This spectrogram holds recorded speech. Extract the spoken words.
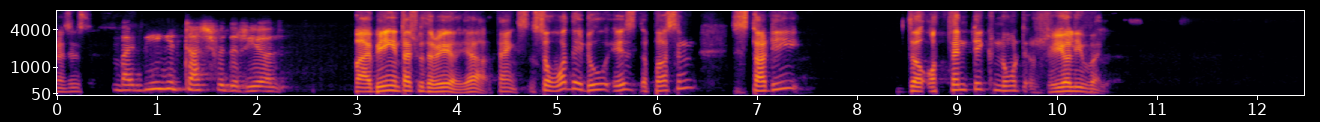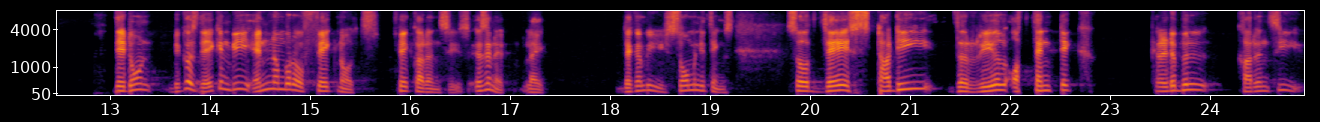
Francis? By being in touch with the real. By being in touch with the real, yeah, thanks. So what they do is the person study the authentic note really well. They don't, because there can be n number of fake notes fake currencies, isn't it? Like there can be so many things. So they study the real, authentic, credible currency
